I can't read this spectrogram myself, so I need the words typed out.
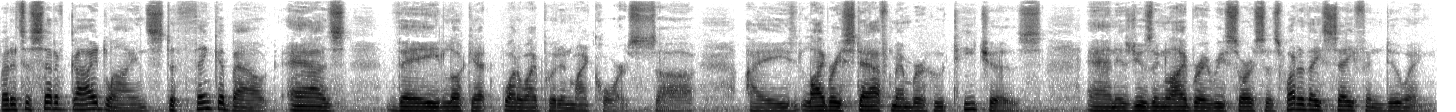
but it's a set of guidelines to think about as they look at what do I put in my course. Uh, a library staff member who teaches and is using library resources, what are they safe in doing?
